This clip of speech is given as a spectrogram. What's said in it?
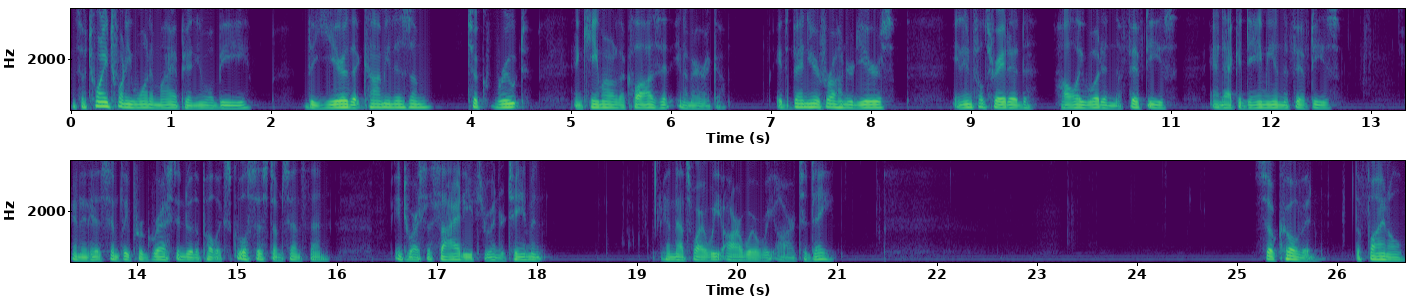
And so 2021, in my opinion, will be the year that communism took root and came out of the closet in America. It's been here for 100 years. It infiltrated Hollywood in the 50s and academia in the 50s, and it has simply progressed into the public school system since then, into our society through entertainment. And that's why we are where we are today. So, COVID, the final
